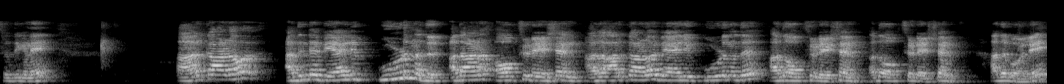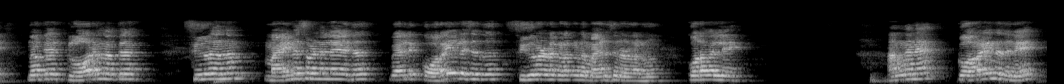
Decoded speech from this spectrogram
ശ്രദ്ധിക്കണേ. ആർക്കാണോ അതിന്റെ വാല്യൂ കൂടുന്നത് അതാണ് ഓക്സിഡേഷൻ അത് ആർക്കാണോ വാല്യൂ കൂടുന്നത്? അത് ഓക്സിഡേഷൻ അത് ഓക്സിഡേഷൻ അതുപോലെ നമുക്ക് ക്ലോറിൻ നമുക്ക് സീറോ എന്നും മൈനസ് വൺ അല്ലേ ഇത്? വാല്യൂ കുറയല്ലേ ചെയ്തത്? സീറോയുടെ കിടക്കണം മൈനസ് കിടക്കണം കുറവല്ലേ? അങ്ങനെ കുറയുന്നതിനെ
